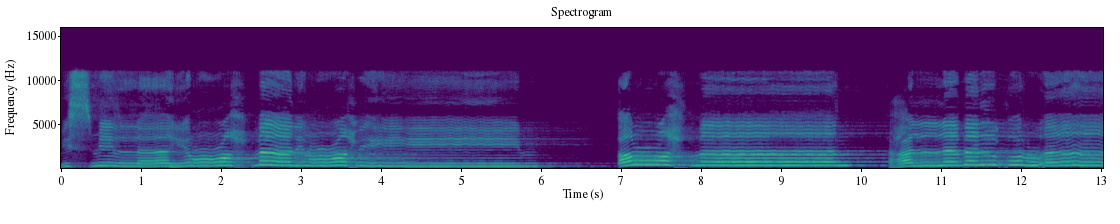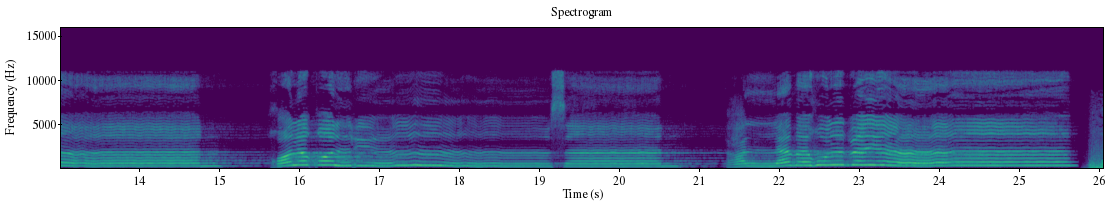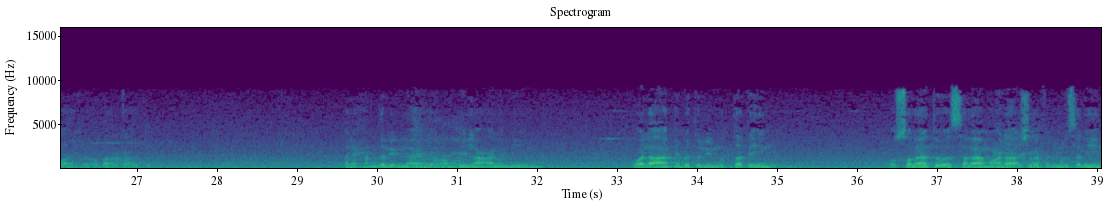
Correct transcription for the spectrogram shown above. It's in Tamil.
بسم لله رب العالمين والعاقبة للمتقين والصلاة والسلام على أشرف المرسلين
